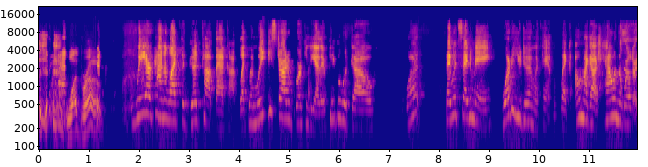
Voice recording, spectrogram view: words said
What broke? we are kind of like the good cop, bad cop. Like when we started working together, people would go, "What?" They would say to me, "What are you doing with him?" Like, "Oh my gosh, how in the world are?"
